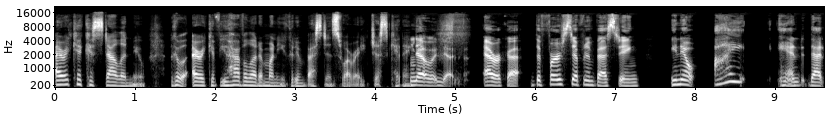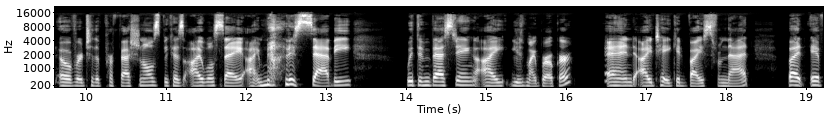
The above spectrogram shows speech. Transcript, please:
Erica Costella knew. Okay, well, Eric, if you have a lot of money, you could invest in soiree. Just kidding. No, no, no. Erica, the first step in investing, you know, I hand that over to the professionals because I will say I'm not as savvy with investing. I use my broker and I take advice from that. But if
